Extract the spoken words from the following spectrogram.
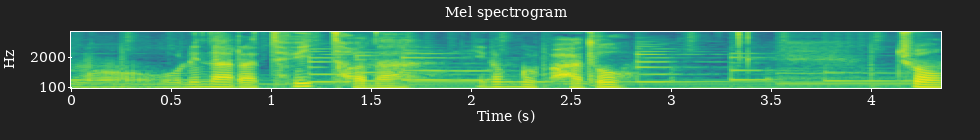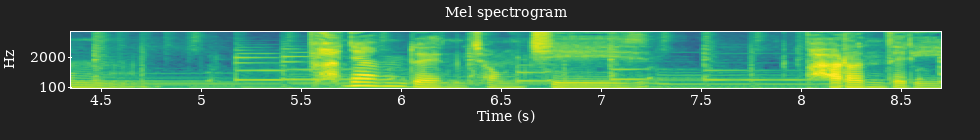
뭐 우리나라 트위터나 이런 걸 봐도 좀 편향된 정치 발언들이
